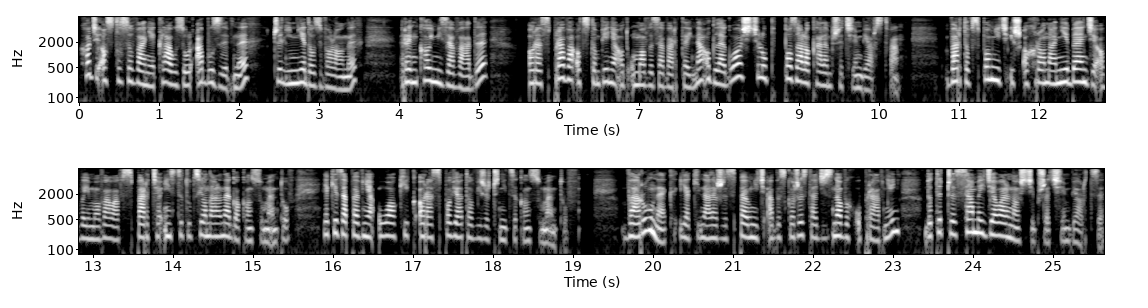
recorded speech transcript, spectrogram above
Chodzi o stosowanie klauzul abuzywnych, czyli niedozwolonych, rękojmi zawady oraz prawa odstąpienia od umowy zawartej na odległość lub poza lokalem przedsiębiorstwa. Warto wspomnieć, iż ochrona nie będzie obejmowała wsparcia instytucjonalnego konsumentów, jakie zapewnia UOKiK oraz powiatowi rzecznicy konsumentów. Warunek, jaki należy spełnić, aby skorzystać z nowych uprawnień, dotyczy samej działalności przedsiębiorcy.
